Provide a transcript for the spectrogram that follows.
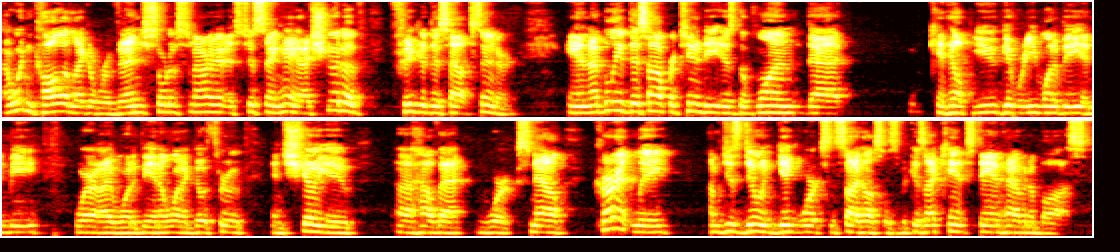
I wouldn't call it like a revenge sort of scenario. It's just saying, hey, I should have figured this out sooner. And I believe this opportunity is the one that can help you get where you want to be and me where I want to be. And I want to go through and show you uh, how that works. Now, currently, I'm just doing gig works and side hustles because I can't stand having a boss,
